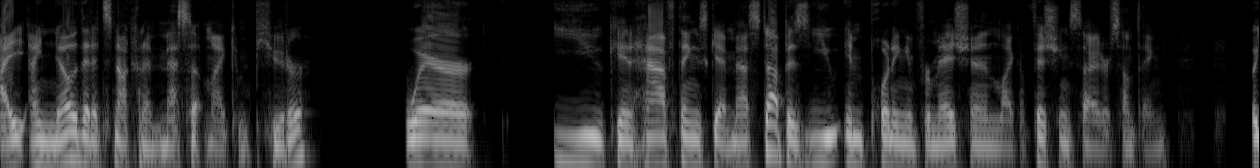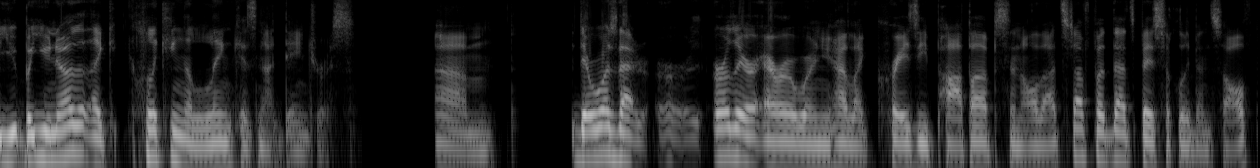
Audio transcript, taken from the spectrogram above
i i know that it's not going to mess up my computer. Where you can have things get messed up is you inputting information like a phishing site or something. But you but you know that like clicking a link is not dangerous. Um there was that er- earlier era when you had like crazy pop-ups and all that stuff but that's basically been solved.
